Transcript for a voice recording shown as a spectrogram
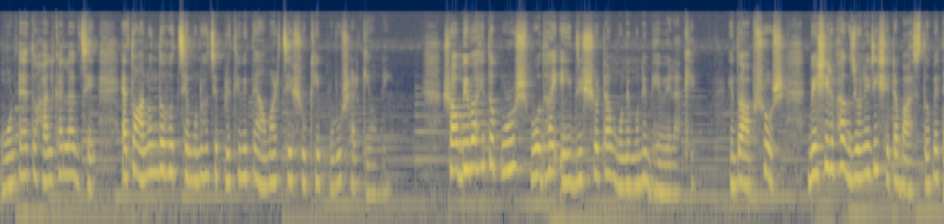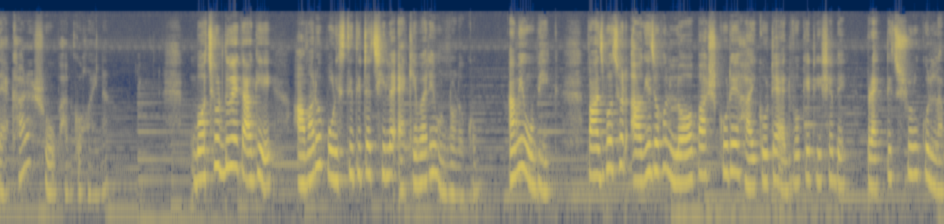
মনটা এত হালকা লাগছে, এত আনন্দ হচ্ছে, মনে হচ্ছে পৃথিবীতে আমার চেয়ে সুখী পুরুষ আর কেউ নেই। সব বিবাহিত পুরুষ বোধহয় এই দৃশ্যটা মনে মনে ভেবে রাখে। কিন্তু আফসোস, বেশিরভাগ জনেরই সেটা বাস্তবে দেখার সৌভাগ্য হয় না। বছর দুয়েক আগে আমারও পরিস্থিতিটা ছিল একেবারে অন্যরকম। আমি অভিক। পাঁচ বছর আগে যখন ল পাশ করে হাইকোর্টে অ্যাডভোকেট হিসেবে প্র্যাকটিস শুরু করলাম,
